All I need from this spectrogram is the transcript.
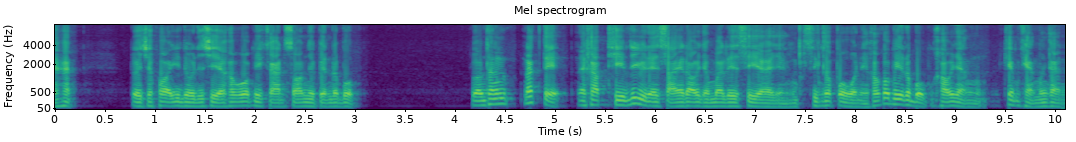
นะฮะ โดยเฉพาะอินโดนีเซียเขาก็มีการซ้อมอย่างเป็นระบบ รวมทั้งนักเตะนะครับทีมที่อยู่ในสายเราอย่างมาเลเซียอย่างสิงคโปร์เนี่ยเขาก็มีระบบของเขาอย่างเข้มแข็งเหมือนกัน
